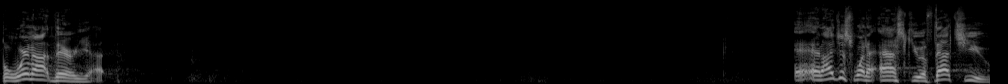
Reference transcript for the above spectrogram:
But we're not there yet. And I just want to ask you if that's you,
